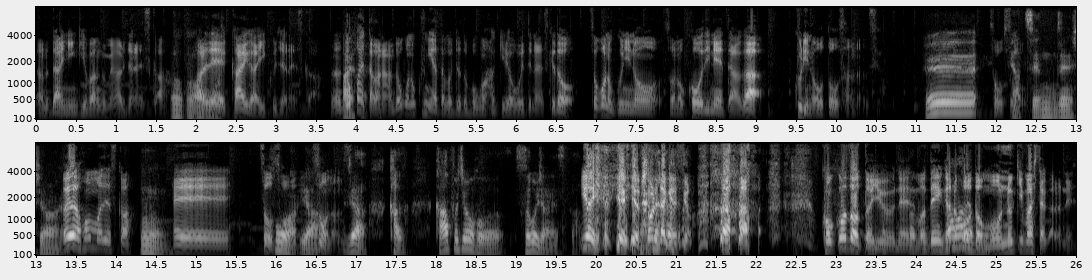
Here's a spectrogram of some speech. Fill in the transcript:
あの大人気番組あるじゃないですか。うんうん、あれで海外行くじゃないですか。どこやったかな、どこの国やったかちょっと僕もはっきり覚えてないですけど、そこの国のそのコーディネーターが栗のお父さんなんですよ。へえ、いや、そうそう。全然知らない。えー、ほんまですか？うん。えー、そうそうそなんいや、う。そうなんですじゃあ、かカープ情報、すごいじゃないですか。いやいやいやいや、それだけですよ。ここぞというね、もう殿下の報道もう抜きましたからね。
